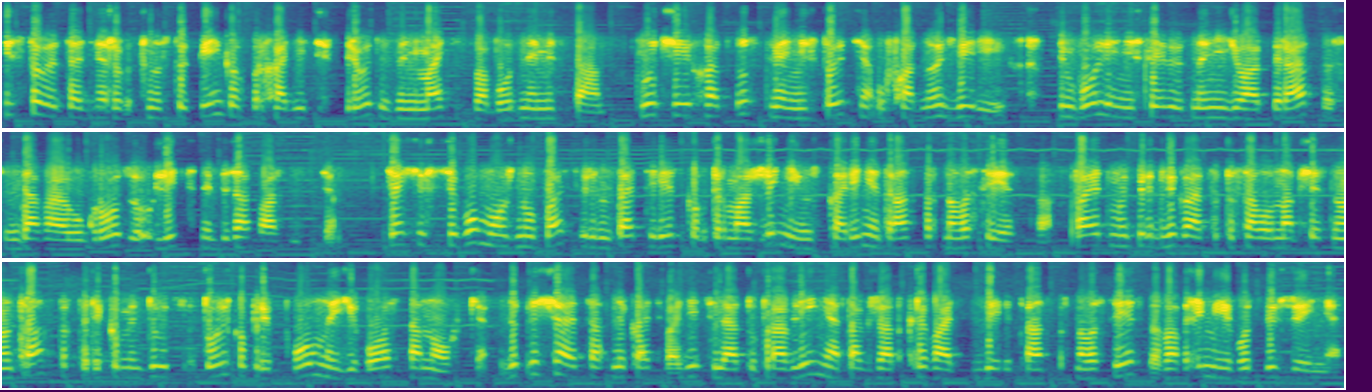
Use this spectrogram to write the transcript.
Не стоит задерживаться на ступеньках, проходите вперед и занимайте свободные места. В случае их отсутствия не стойте у входной двери, тем более не следует на нее опираться, создавая угрозу личной безопасности. Чаще всего можно упасть в результате резкого торможения и ускорения транспортного средства. Поэтому передвигаться по салону общественного транспорта рекомендуется только при полной его остановке. Запрещается отвлекать водителя от управления, а также открывать двери транспортного средства во время его движения.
